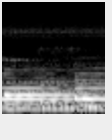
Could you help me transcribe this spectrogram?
Música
